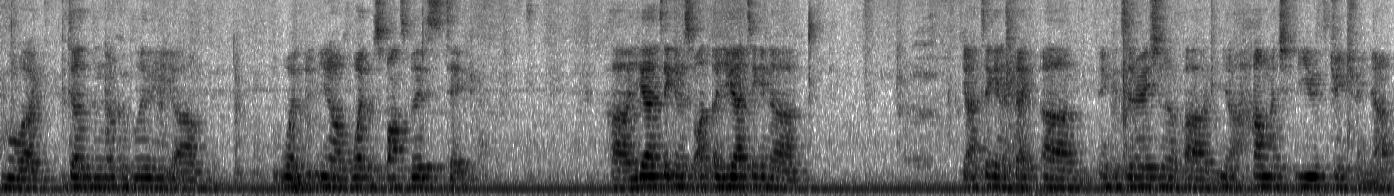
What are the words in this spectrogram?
who uh, doesn't know completely um, what you know what responsibilities to take. Uh, you gotta take in uh, you gotta take in uh, you gotta take in effect um, in consideration of uh, you know how much youth drinks right now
